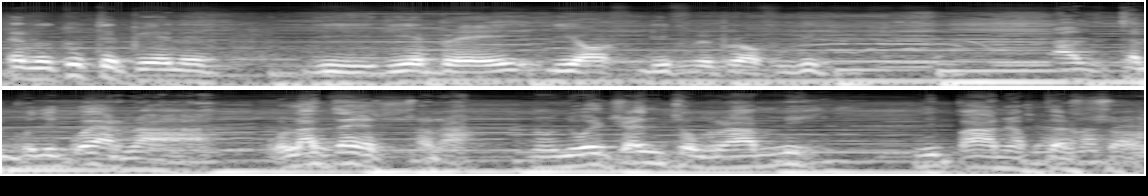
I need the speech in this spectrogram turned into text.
erano tutte piene di, di ebrei, di, orf, di profughi. Al tempo di guerra, con la tessera, 200 grammi di pane a persona.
